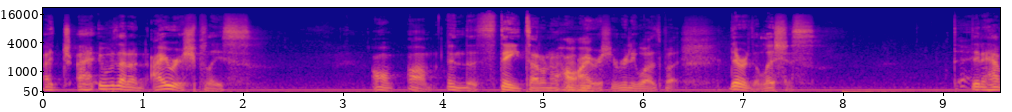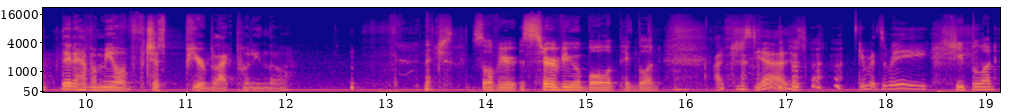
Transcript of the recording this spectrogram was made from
I, tr- I, it was at an Irish place. Um, um, in the states, I don't know how Irish it really was, but they were delicious. They didn't have they didn't have a meal of just pure black pudding though. They just serve you, serve you a bowl of pig blood, I just yeah, just give it to me. sheep blood.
